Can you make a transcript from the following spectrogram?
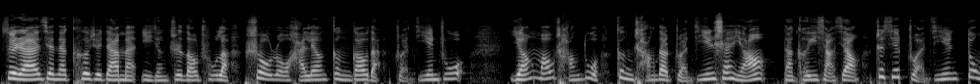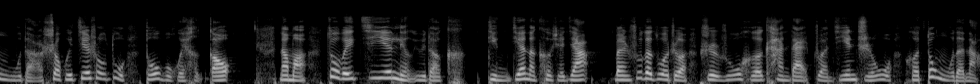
虽然现在科学家们已经制造出了瘦肉含量更高的转基因猪、羊毛长度更长的转基因山羊，但可以想象，这些转基因动物的社会接受度都不会很高。那么，作为基因领域的科顶尖的科学家，本书的作者是如何看待转基因植物和动物的呢？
